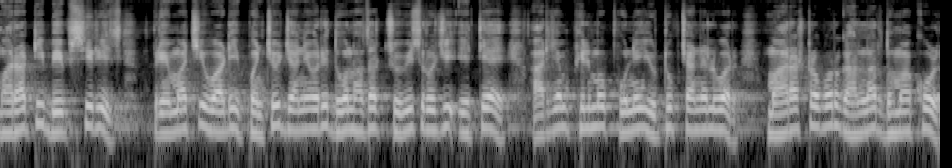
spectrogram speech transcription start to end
मराठी वेबसिरीज प्रेमाची वाडी पंचवीस जानेवारी दोन हजार चोवीस रोजी येते आहे. आर्यम फिल्म पुणे यूट्यूब चॅनलवर महाराष्ट्रावर घालणार धुमाकूळ.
